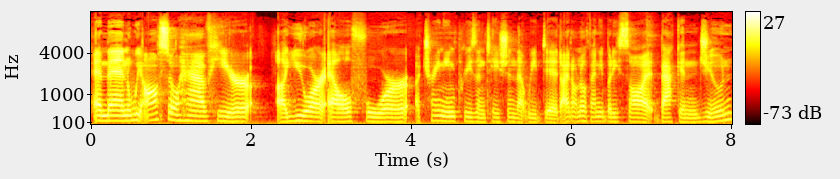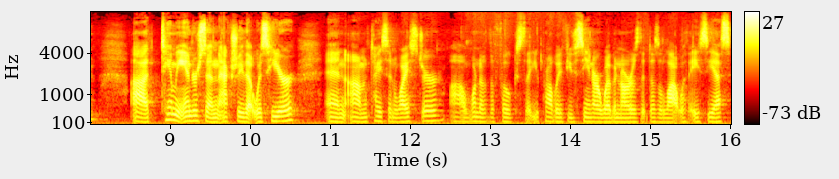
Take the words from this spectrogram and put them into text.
And then we also have here a URL for a training presentation that we did. I don't know if anybody saw it back in June. Uh, Tammy Anderson, actually, that was here, and um, Tyson Weister, uh, one of the folks that you probably, if you've seen our webinars, that does a lot with ACS.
